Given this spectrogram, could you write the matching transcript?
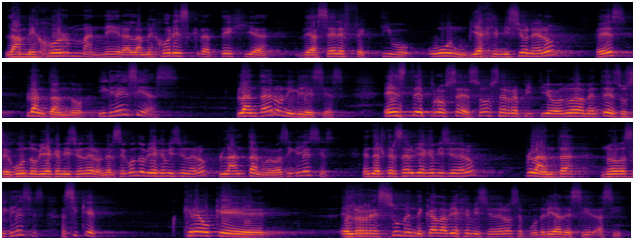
La mejor manera, la mejor estrategia de hacer efectivo un viaje misionero es plantando iglesias. plantaron iglesias. Este proceso se repitió nuevamente en su segundo viaje misionero. En el segundo viaje misionero planta nuevas iglesias. En el tercer viaje misionero planta nuevas iglesias. Así que creo que el resumen de cada viaje misionero se podría decir así.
